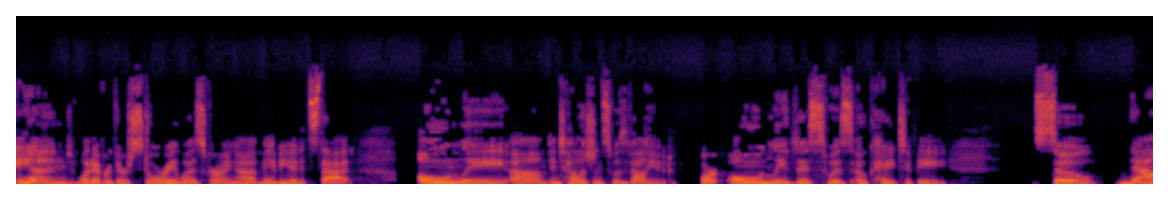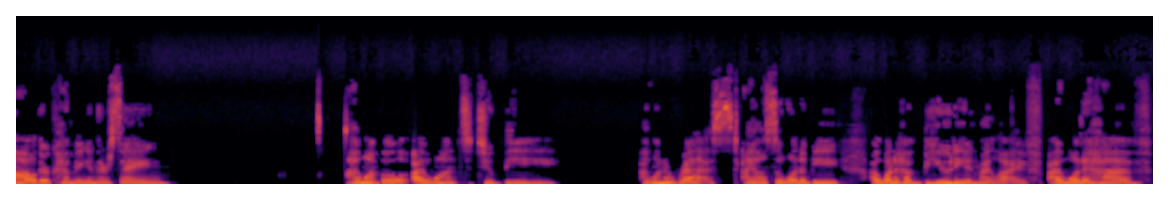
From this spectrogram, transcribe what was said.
and whatever their story was growing up, maybe it's that only um, intelligence was valued or only this was okay to be. So now they're coming and they're saying, I want both. I want to be I want to rest. I also want to be, I want to have beauty in my life. I want to have,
